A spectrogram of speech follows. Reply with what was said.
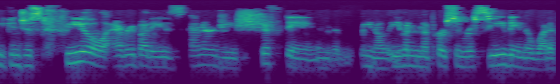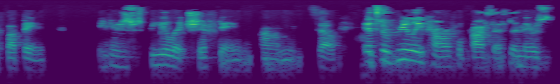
you can just feel everybody's energy shifting you know even the person receiving the what if upping you can just feel it shifting um, so it's a really powerful process and there's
